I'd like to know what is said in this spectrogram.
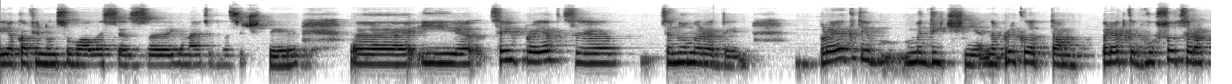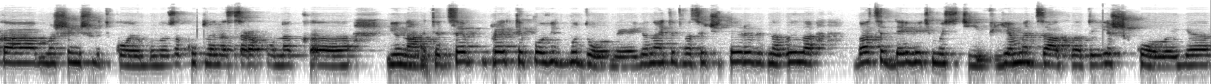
яка фінансувалася з United 24. Е, і цей проєкт це, це номер один. Проекти медичні, наприклад, там порядка 240 машин швидкої було закуплено за рахунок е, United. Це проекти по відбудові. United 24 відновила 29 мостів, є медзаклади, є школи, є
